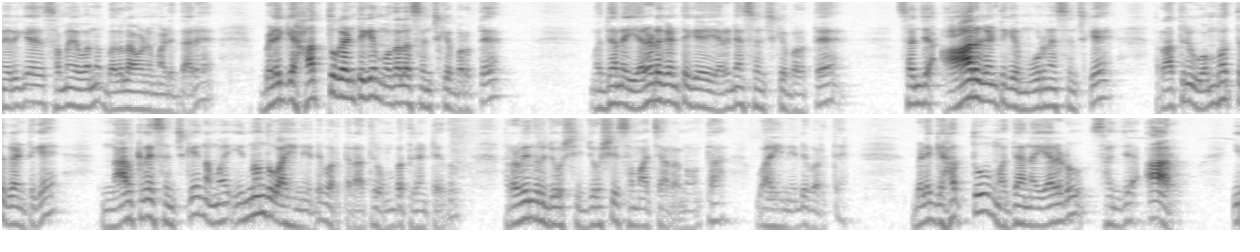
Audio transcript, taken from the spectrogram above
ಮೇರೆಗೆ ಸಮಯವನ್ನು ಬದಲಾವಣೆ ಮಾಡಿದ್ದಾರೆ. ಬೆಳಗ್ಗೆ ಹತ್ತು ಗಂಟೆಗೆ ಮೊದಲ ಸಂಚಿಕೆ ಬರುತ್ತೆ, ಮಧ್ಯಾಹ್ನ ಎರಡು ಗಂಟೆಗೆ ಎರಡನೇ ಸಂಚಿಕೆ ಬರುತ್ತೆ, ಸಂಜೆ ಆರು ಗಂಟೆಗೆ ಮೂರನೇ ಸಂಚಿಕೆ, ರಾತ್ರಿ ಒಂಬತ್ತು ಗಂಟೆಗೆ ನಾಲ್ಕನೇ ಸಂಚಿಕೆ, ನಮ್ಮ ಇನ್ನೊಂದು ವಾಹಿನಿಯಲ್ಲಿ ಬರುತ್ತೆ, ರಾತ್ರಿ ಒಂಬತ್ತು ಗಂಟೆದು ರವೀಂದ್ರ ಜೋಶಿ ಜೋಶಿ ಸಮಾಚಾರ ಅನ್ನುವಂಥ ವಾಹಿನಿಯಲ್ಲಿ ಬರುತ್ತೆ. ಬೆಳಗ್ಗೆ ಹತ್ತು, ಮಧ್ಯಾಹ್ನ ಎರಡು, ಸಂಜೆ ಆರು. ಈ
